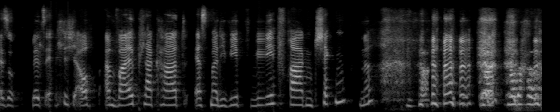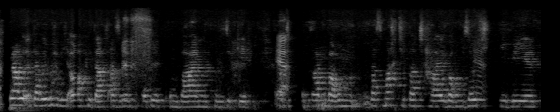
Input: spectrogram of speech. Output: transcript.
Also letztendlich auch am Wahlplakat erstmal die W-Fragen checken. Ne? Ja, darüber, habe ich auch gedacht. Also wenn es um Wahlen und Politik geht, ja. also fragen, warum, was macht die Partei, warum soll ich die wählen,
